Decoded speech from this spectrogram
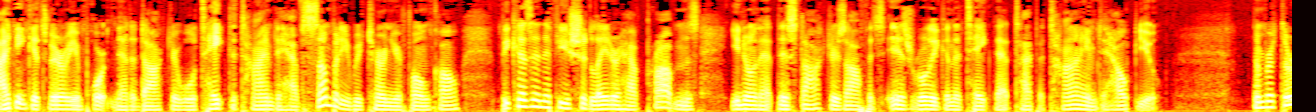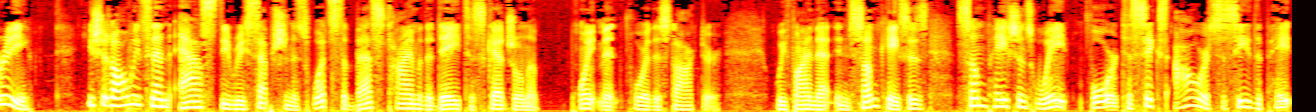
I think it's very important that a doctor will take the time to have somebody return your phone call because then if you should later have problems, you know that this doctor's office is really going to take that type of time to help you. Number three, you should always then ask the receptionist what's the best time of the day to schedule an appointment for this doctor. We find that in some cases, some patients wait four to six hours to see the,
